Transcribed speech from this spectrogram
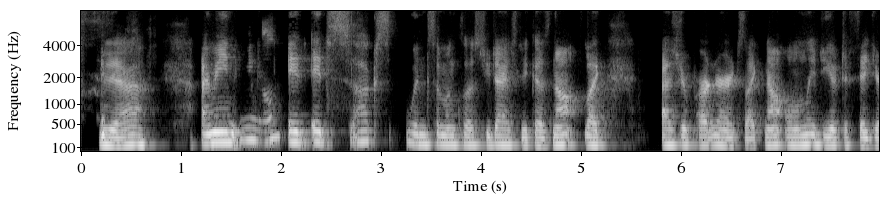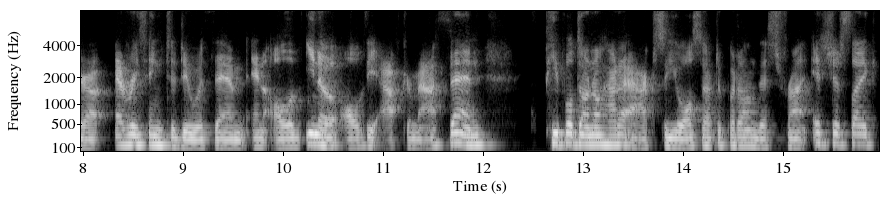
Yeah. I mean, you know? it it sucks when someone close to you dies because not like as your partner it's like not only do you have to figure out everything to do with them and all of you know all of the aftermath then people don't know how to act. So you also have to put on this front. It's just like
